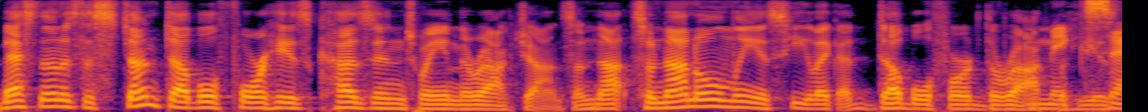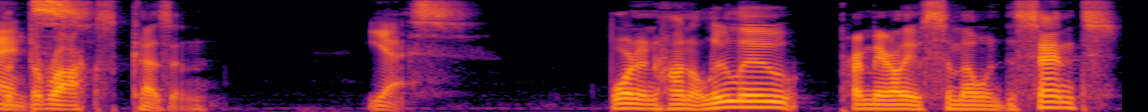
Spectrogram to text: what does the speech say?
best known as the stunt double for his cousin Dwayne the Rock Johnson. Not so not only is he like a double for the Rock, Makes but he is sense. the Rock's cousin. Yes. Born in Honolulu, primarily of Samoan descent,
